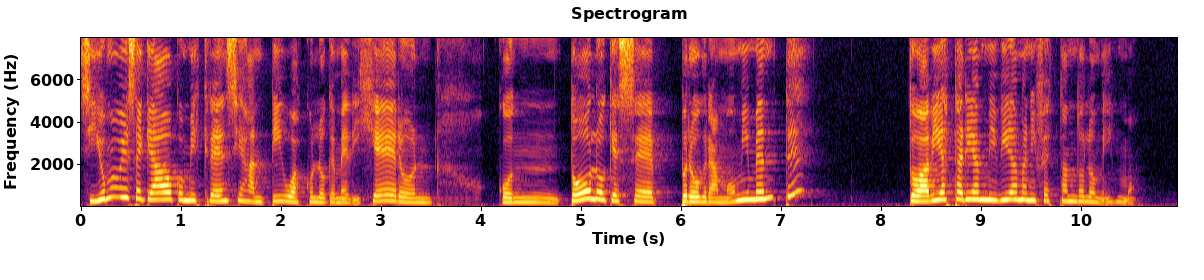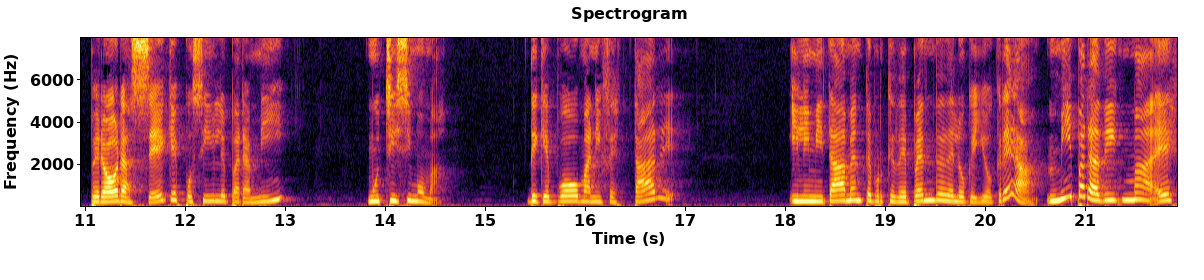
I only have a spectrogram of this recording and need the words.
Si yo me hubiese quedado con mis creencias antiguas, con lo que me dijeron, con todo lo que se programó mi mente, todavía estaría en mi vida manifestando lo mismo. Pero ahora sé que es posible para mí muchísimo más. De que puedo manifestar ilimitadamente porque depende de lo que yo crea. Mi paradigma es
